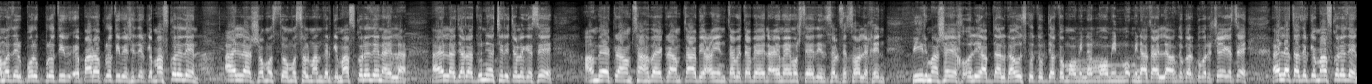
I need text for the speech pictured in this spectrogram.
আমাদের প্রতি পাড়া প্রতিবেশীদেরকে মাফ করে দেন আয় আল্লাহ সমস্ত মুসলমানদেরকে মাফ করে দেন আয় আল্লাহ। আয় আল্লাহ যারা দুনিয়া ছেড়ে চলে গেছে আম্বে একরাম, সাহাবা একরাম তাবে আইন তাবে তাবে আইন আইমাই মুস্তাহিদিন সলফে সালেখিন পীর মাশায়েখ অলি আবদাল গাউস কুতুব, যত মমিন মমিন মিনাত আল্লাহ অন্ধকার কবর শুয়ে গেছে, আল্লাহ তাদেরকে মাফ করে দেন,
